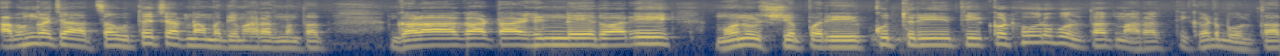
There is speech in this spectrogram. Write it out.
अभंगाच्या चौथ्या चरणामध्ये महाराज म्हणतात गळागाटा हिंडेद्वारे मनुष्य परी कुत्री ती कठोर बोलतात. महाराज तिखट बोलतात.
